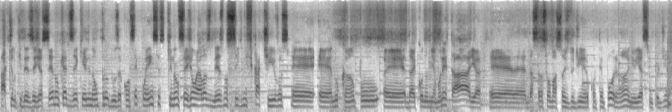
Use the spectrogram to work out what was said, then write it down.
aquilo que deseja ser, não quer dizer que ele não produza consequências que não sejam elas mesmas significativas é, é, no campo é, da economia monetária, é, das transformações do dinheiro contemporâneo e assim por diante.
